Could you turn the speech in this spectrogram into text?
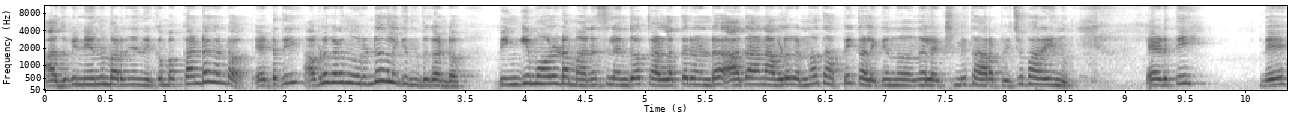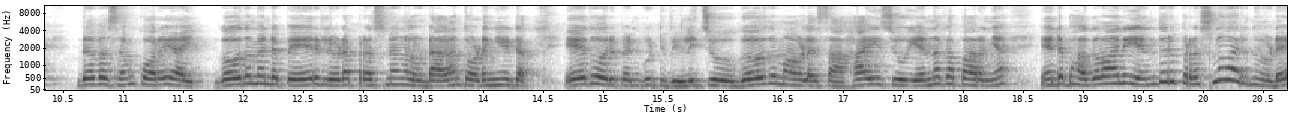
അത് പിന്നെ എന്ന് പറഞ്ഞ് നിൽക്കുമ്പോൾ കണ്ടോ കണ്ടോ ഏട്ടത്തി അവൾ കിടന്ന് ഉരുണ്ട് കളിക്കുന്നത് കണ്ടോ? പിങ്കി മോളുടെ മനസ്സിൽ എന്തോ കള്ളത്തരമുണ്ട് അതാണ് അവൾ കിടന്ന് തപ്പി കളിക്കുന്നതെന്ന് ലക്ഷ്മി തറപ്പിച്ചു പറയുന്നു. എടുത്തി. ദേ ദിവസം കുറേയായി. ഗൗതമന്റെ പേരിൽ ഇവിടെ പ്രശ്നങ്ങൾ ഉണ്ടാകാൻ തുടങ്ങിയിട്ട്. ഏതോ ഒരു പെൺകുട്ടി വിളിച്ചു ഗൗതം അവളെ സഹായിച്ചു എന്നൊക്കെ പറഞ്ഞ് എന്റെ ഭഗവാന് എന്തൊരു പ്രശ്നമായിരുന്നു ഇവിടെ?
